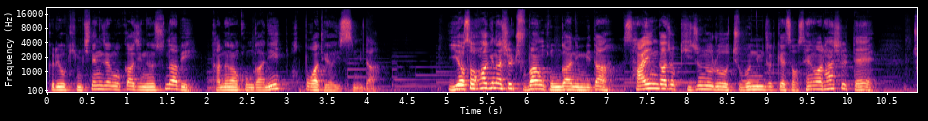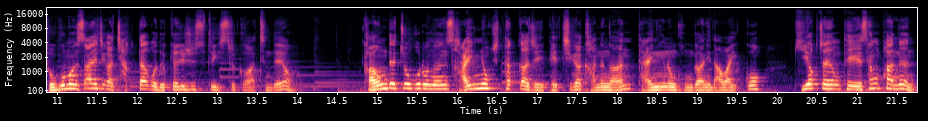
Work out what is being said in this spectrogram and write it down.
그리고 김치냉장고까지는 수납이 가능한 공간이 확보가 되어 있습니다. 이어서 확인하실 주방 공간입니다. 4인 가족 기준으로 주부님들께서 생활하실 때 조금은 사이즈가 작다고 느껴지실 수도 있을 것 같은데요. 가운데 쪽으로는 4인용 식탁까지 배치가 가능한 다이닝룸 공간이 나와 있고 기역자 형태의 상판은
